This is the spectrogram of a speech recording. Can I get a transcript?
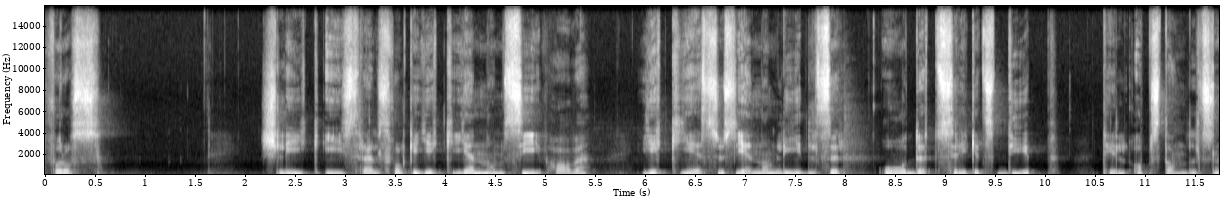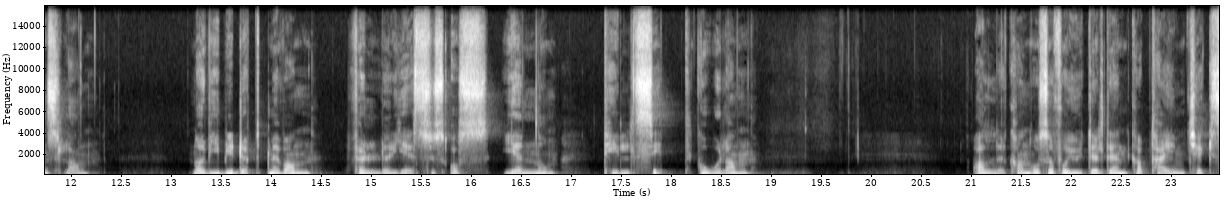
for oss. Slik israelsfolket gikk gjennom Sivhavet, gikk Jesus gjennom lidelser og dødsrikets dyp til oppstandelsens land. Når vi blir døpt med vann, følger Jesus oss gjennom til sitt gode land. Alle kan også få utdelt en kapteinkjeks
